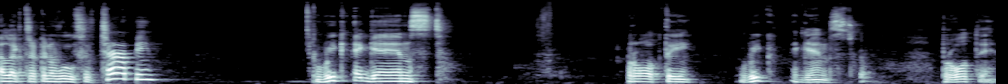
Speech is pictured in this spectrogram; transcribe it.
electroconvulsive therapy. Weak against. Проти. Weak against. Проти.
